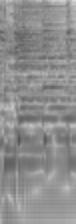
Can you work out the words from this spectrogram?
Música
